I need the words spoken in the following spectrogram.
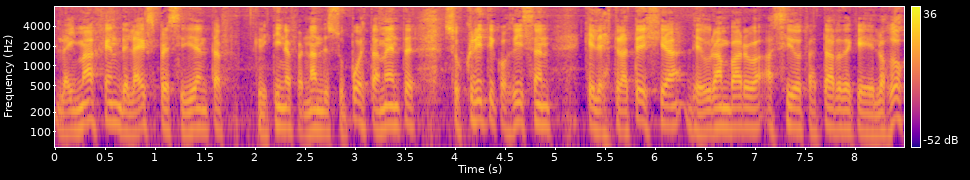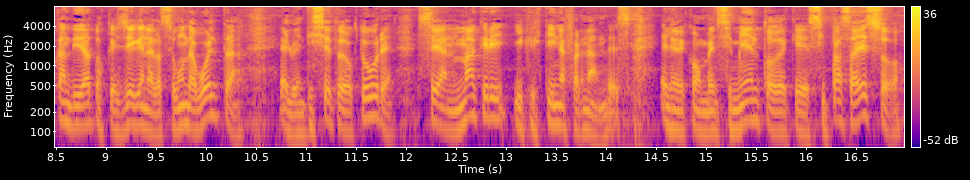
la imagen de la expresidenta Cristina Fernández supuestamente. Sus críticos dicen que la estrategia de Durán Barba ha sido tratar de que los dos candidatos que lleguen a la segunda vuelta, el 27 de octubre, sean Macri y Cristina Fernández, en el convencimiento de que si pasa eso,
